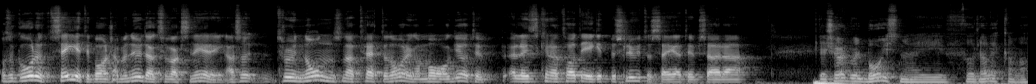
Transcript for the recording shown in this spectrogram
Och så går du och säger till barn så här, men nu är det dags för vaccinering. Alltså, tror du någon sån här 13-åring har mage och typ... Eller kunna ta ett eget beslut och säga typ så här... Det körde väl Boys nu i förra veckan va?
